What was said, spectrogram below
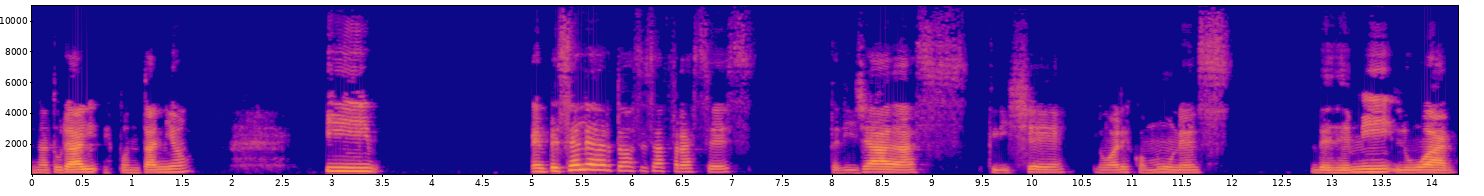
natural, espontáneo. Y empecé a leer todas esas frases trilladas, cliché, lugares comunes. Desde mi lugar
